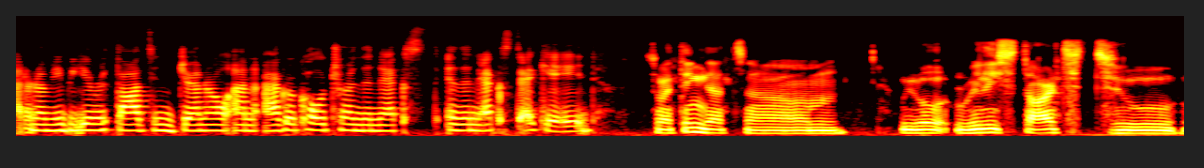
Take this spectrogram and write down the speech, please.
I don't know, maybe your thoughts in general on agriculture in the next in the next decade? So I think that um, we will really start to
